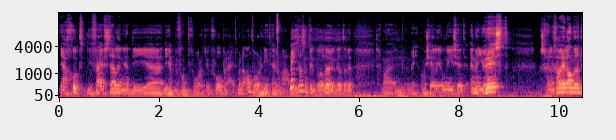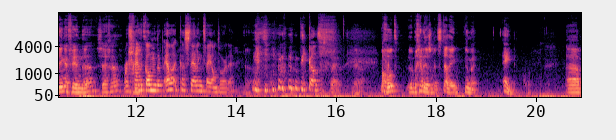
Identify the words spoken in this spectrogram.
ja, goed, die vijf stellingen die, eh, die hebben we van tevoren natuurlijk voorbereid. Maar de antwoorden niet helemaal. Nee. Dus dat is natuurlijk wel leuk dat er een, zeg maar, een, een beetje commerciële jongen hier zit en een jurist. Waarschijnlijk gaan we heel andere dingen vinden, zeggen. Waarschijnlijk komen er op elke stelling twee antwoorden. Ja, Die kans is groot. ja. Maar goed, we beginnen dus met stelling nummer 1. Ehm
